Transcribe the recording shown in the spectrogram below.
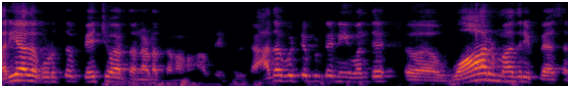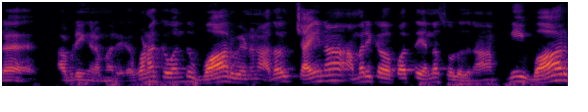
மரியாதை கொடுத்து பேச்சுவார்த்தை நடத்தணும் அப்படின்னு சொல்லிட்டு. அதை விட்டு விட்டு நீ வந்து வார் மாதிரி பேசுற. அப்படிங்கிற மாதிரி உனக்கு வந்து வார் வேணும்னா அதாவது சைனா அமெரிக்காவை பார்த்து என்ன சொல்லுதுன்னா நீ வார்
